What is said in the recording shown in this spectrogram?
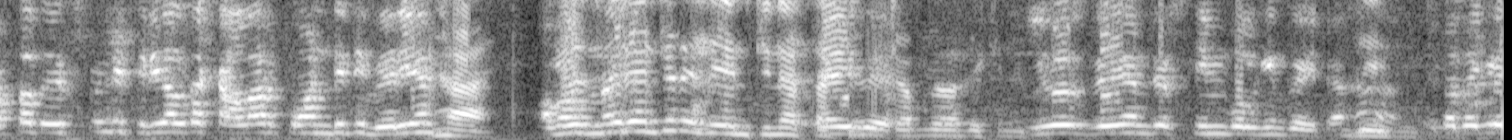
অর্থাৎ S23 ultra colour quantity variant হ্যাঁ। ইউএস ভেরিয়েন্টের এই যে এন্টিনার থাকে এটা আপনারা দেখে নিন ইউএস ভেরিয়েন্টের সিম্বল কিন্তু এটা জি, হ্যাঁ? জি। এটা দেখলে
